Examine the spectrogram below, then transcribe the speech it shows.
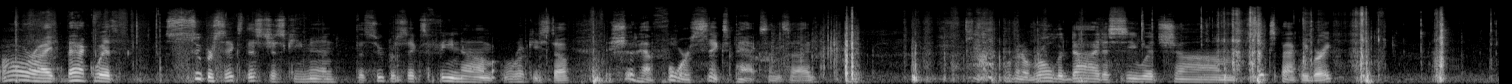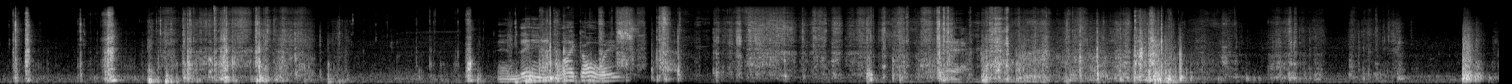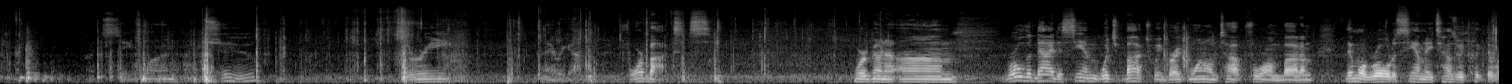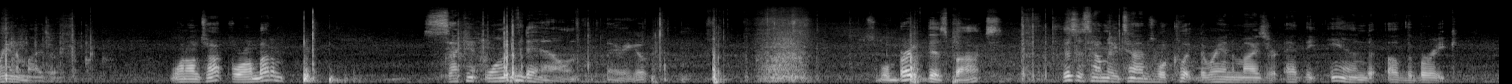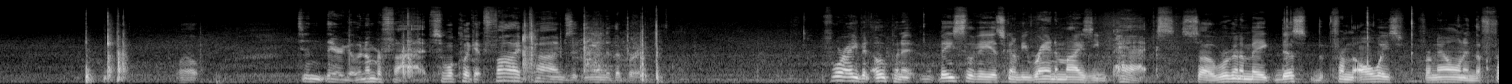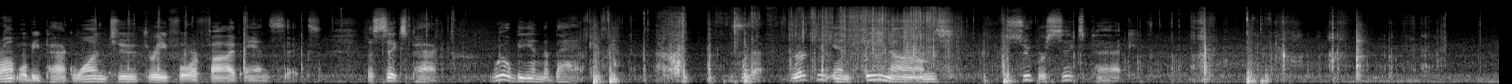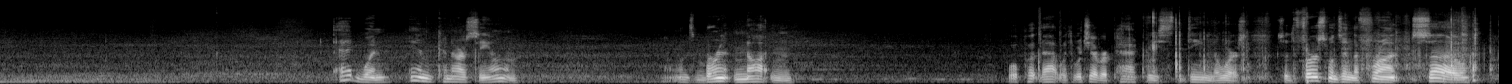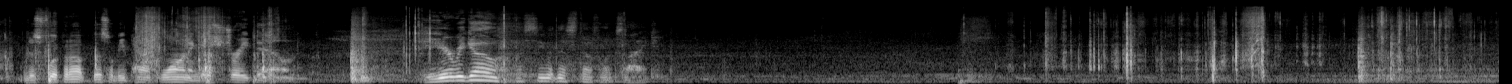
Alright, back with Super 6. This just came in. The Super 6 Phenom rookie stuff. It should have four six packs inside. We're going to roll the die to see which um, six pack we break. And then, like always, eh, let's see, one, two, three, there we go, four boxes. We're gonna um, roll the die to see which box we break, one on top, four on bottom. Then we'll roll to see how many times we click the randomizer. One on top, four on bottom. Second one down. There you go. So we'll break this box. This is how many times we'll click the randomizer at the end of the break. Well, ten, there you go, number five. So we'll click it five times at the end of the break. Before I even open it, basically it's going to be randomizing packs. So we're going to make this from the, always from now on in the front will be pack one, two, three, four, five, and six. The six pack will be in the back. This is that Rookie and Phenoms Super Six Pack. Edwin Encarnacion. That one's Brent Naughton. We'll put that with whichever pack we deem the worst. So the first one's in the front, so we'll just flip it up. This will be pack one and go straight down. Here we go. Let's see what this stuff looks like.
